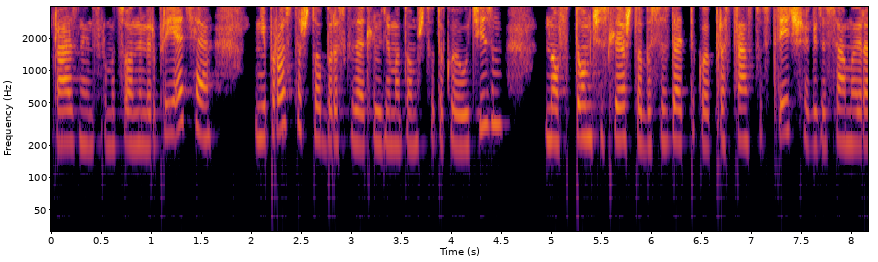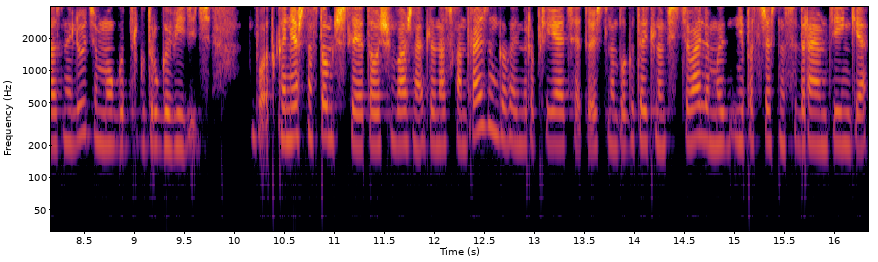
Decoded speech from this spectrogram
разные информационные мероприятия, не просто чтобы рассказать людям о том, что такое аутизм, но в том числе, чтобы создать такое пространство встречи, где самые разные люди могут друг друга видеть. Вот, конечно, в том числе это очень важное для нас фандрайзинговое мероприятие. То есть на благотворительном фестивале мы непосредственно собираем деньги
